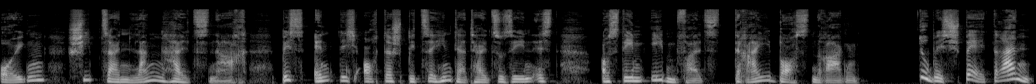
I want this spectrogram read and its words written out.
Eugen schiebt seinen langen Hals nach, bis endlich auch das spitze Hinterteil zu sehen ist, aus dem ebenfalls drei Borsten ragen. Du bist spät dran.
